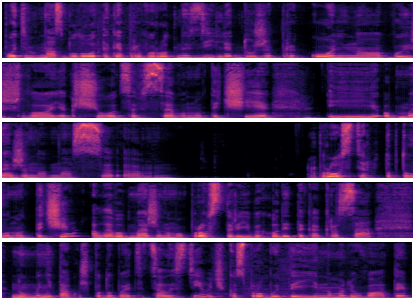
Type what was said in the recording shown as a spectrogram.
Потім в нас було таке приворотне зілля, дуже прикольно вийшло, якщо це все воно тече і обмежено в нас. Ем, простір, тобто воно тече, але в обмеженому просторі і виходить така краса. Ну, Мені також подобається ця листівочка, спробуйте її намалювати.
